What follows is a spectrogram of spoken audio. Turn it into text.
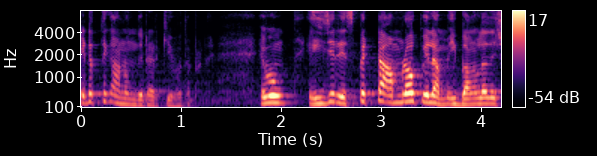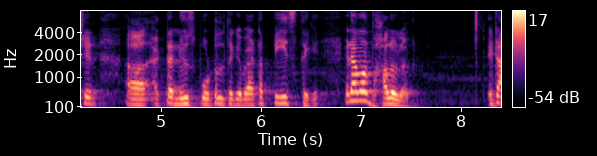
এটার থেকে আনন্দের আর কী হতে পারে। এবং এই যে রেসপেক্টটা আমরাও পেলাম এই বাংলাদেশের একটা নিউজ পোর্টাল থেকে বা একটা পেজ থেকে, এটা আমার ভালো লাগল এটা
